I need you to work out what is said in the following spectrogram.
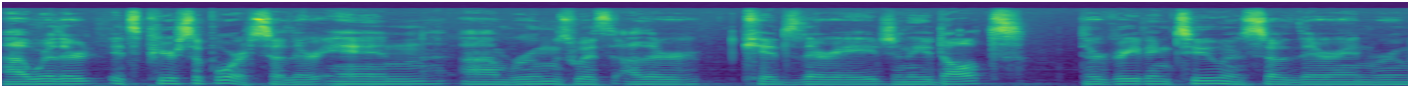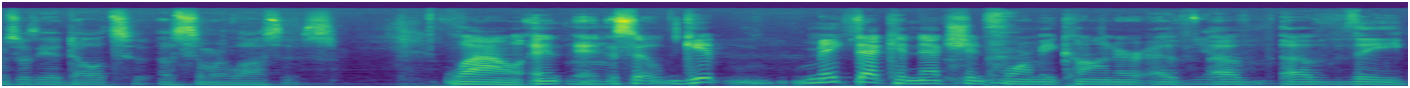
uh, where they're it's peer support. So they're in um, rooms with other kids their age and the adults. They're grieving too, and so they're in rooms with the adults of similar losses. wow and, and so get make that connection for me connor of, Yeah. of of the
